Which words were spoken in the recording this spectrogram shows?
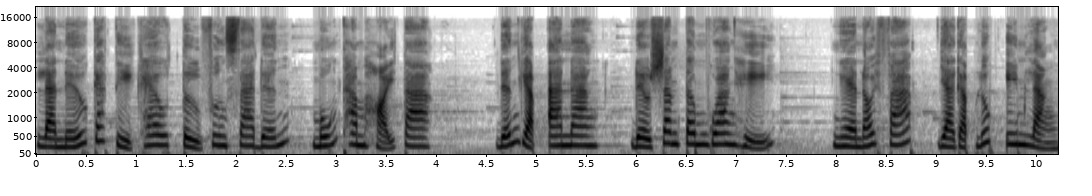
là nếu các tỳ kheo từ phương xa đến muốn thăm hỏi ta, đến gặp A Nan đều sanh tâm quan hỷ, nghe nói pháp và gặp lúc im lặng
